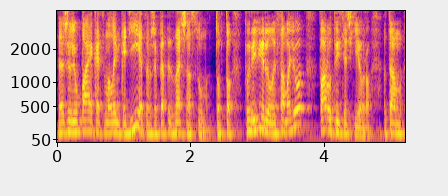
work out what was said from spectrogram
навіть люба якась маленька дія, це вже п'ятизначна сума. Тобто, перевірили самоліт, пару тисяч євро. Там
